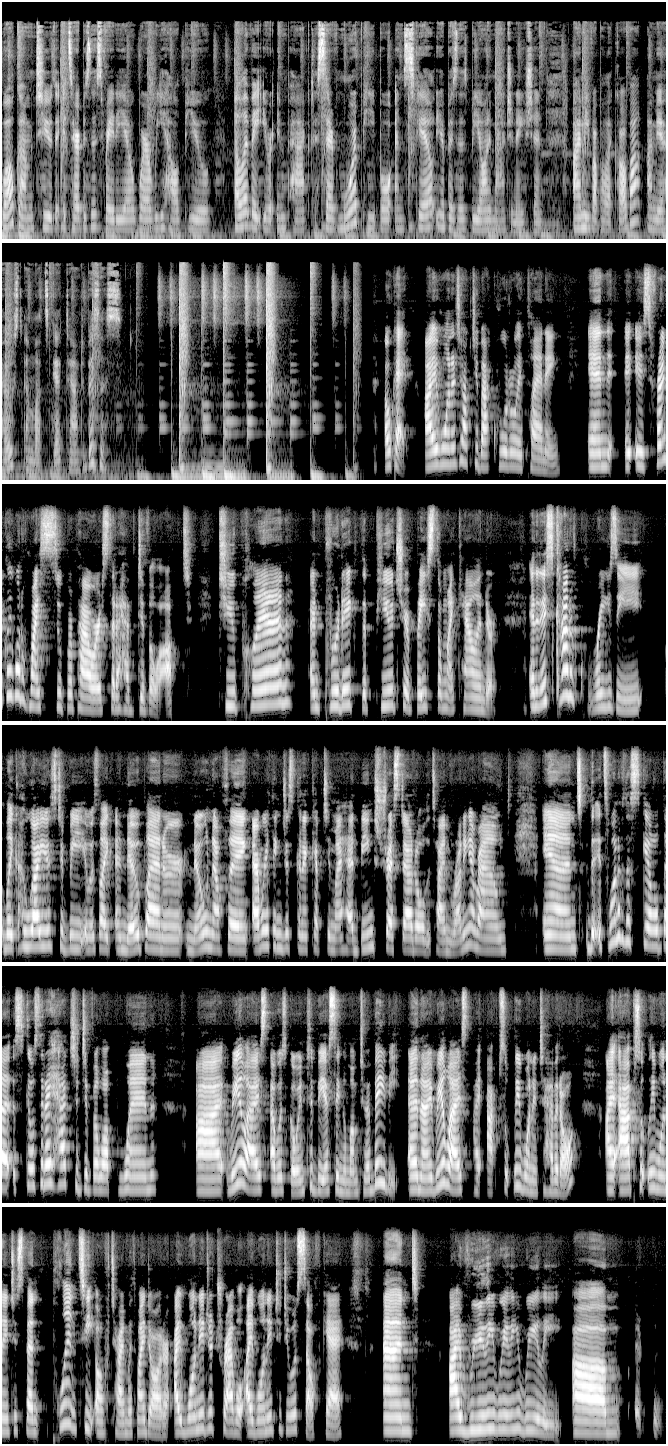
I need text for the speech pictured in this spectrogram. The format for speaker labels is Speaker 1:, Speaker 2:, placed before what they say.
Speaker 1: Welcome to the It's Our Business Radio, where we help you elevate your impact, serve more people, and scale your business beyond imagination. I'm Eva Palakova, I'm your host, and let's get down to business. Okay, I want to talk to you about quarterly planning. And it is frankly one of my superpowers that I have developed to plan and predict the future based on my calendar. And it is kind of crazy. Like who I used to be, it was like a no planner, no nothing, everything just kind of kept in my head, being stressed out all the time, running around. And it's one of the skill that skills that I had to develop when I realized I was going to be a single mom to a baby. And I realized I absolutely wanted to have it all. I absolutely wanted to spend plenty of time with my daughter. I wanted to travel. I wanted to do a self care. And I really, really, really um,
